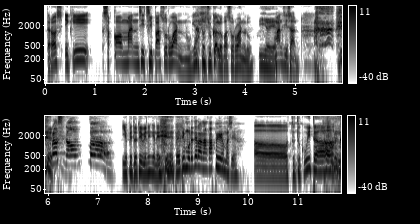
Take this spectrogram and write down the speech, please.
Terus iki Sekoman siji Pasuruan. Kuwi atuh juga lho Pasuruan lho. Iya ya. Man sisan. Terus nopo? Ya beda dhewe ning kene. Berarti muridnya lanang kabeh ya Mas ya? Eh, duduk kuwi dong.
